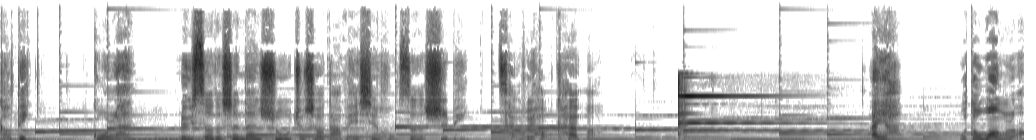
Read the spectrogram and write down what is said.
搞定。果然，绿色的圣诞树就是要搭配鲜红色的饰品才会好看嘛。哎呀我都忘了。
